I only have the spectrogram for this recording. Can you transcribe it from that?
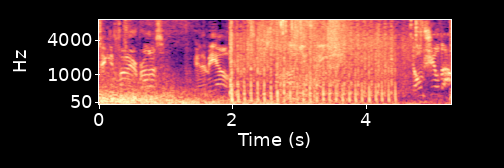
Taking fire, brothers. Enemy out. Dome shield out.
